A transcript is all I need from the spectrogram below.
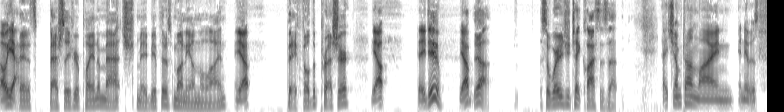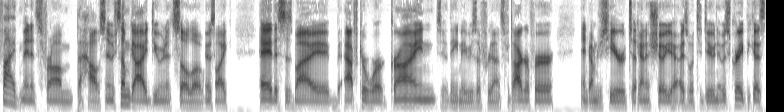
Oh yeah. And especially if you're playing a match, maybe if there's money on the line. Yep. They feel the pressure. Yep. They do. Yep. Yeah. So where did you take classes at? I jumped online and it was five minutes from the house and it was some guy doing it solo. It was like hey, this is my after work grind. I think maybe he's a freelance photographer. And I'm just here to kind of show you guys what to do. And it was great because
